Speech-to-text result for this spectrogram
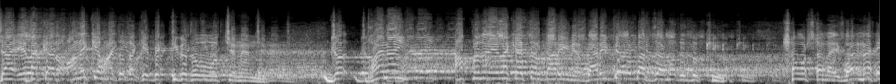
যা এলাকার অনেকে হয়তো তাকে ব্যক্তিগতভাবে চেনেন। ভয় নাই, আপনাদের এলাকায় তার বাড়ি না বাড়িতে যে আমাদের দক্ষিণে। সমস্যা নাই, ভয় নাই।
